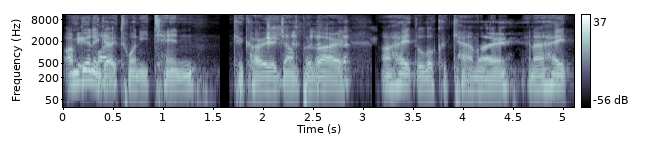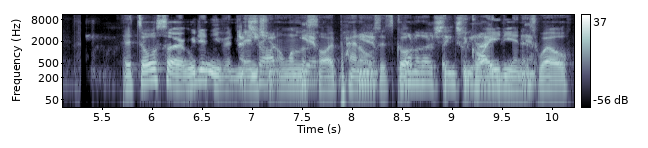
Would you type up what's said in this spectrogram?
I'm gonna play. go 2010 Kokoda jumper though. I hate the look of camo, and I hate. It's also we didn't even That's mention right. on one of the Yep. side panels. Yep. It's got One of those the- things the gradient as well,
